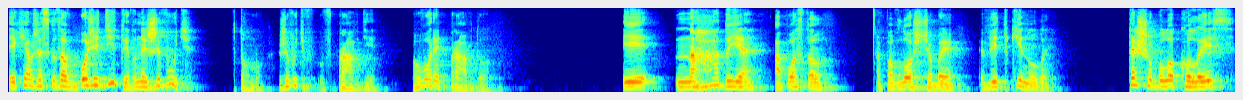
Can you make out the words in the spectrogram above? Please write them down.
як я вже сказав, Божі діти, вони живуть в тому, живуть в, правді, говорять правду. І нагадує апостол Павло, щоби відкинули те, що було колись,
